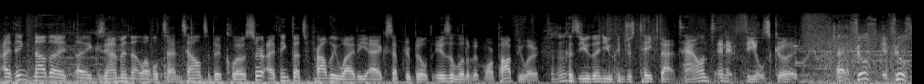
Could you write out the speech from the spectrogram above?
I think now that I, I examine that level 10 talent a bit closer, I think that's probably why the Ag Scepter build is a little bit more popular Mm-hmm. because you then you can just take that talent and it feels good. Yeah, it feels it feels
